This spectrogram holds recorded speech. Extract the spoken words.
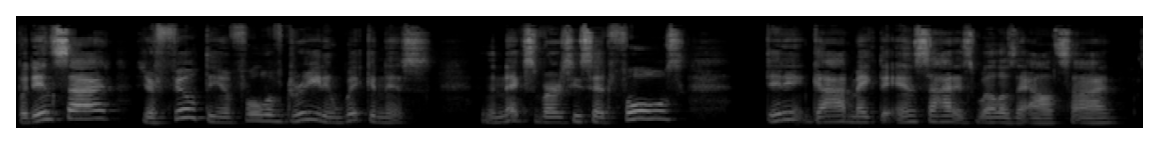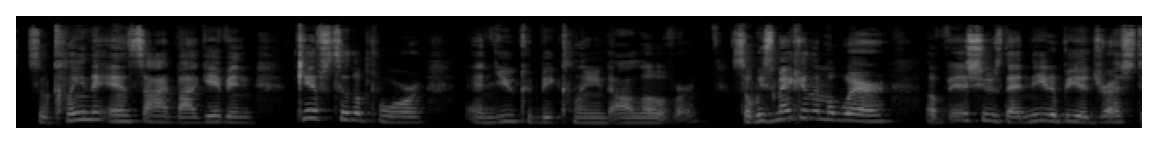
but inside you're filthy and full of greed and wickedness. In the next verse, he said, Fools, didn't God make the inside as well as the outside? So clean the inside by giving gifts to the poor, and you could be cleaned all over. So he's making them aware of issues that need to be addressed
